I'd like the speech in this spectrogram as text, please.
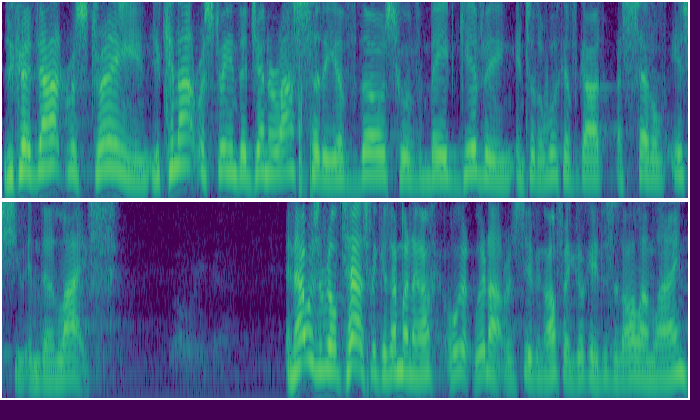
You cannot restrain, you cannot restrain the generosity of those who have made giving into the work of God a settled issue in their life. And that was a real test because I'm to, we're not receiving offerings. Okay, this is all online,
